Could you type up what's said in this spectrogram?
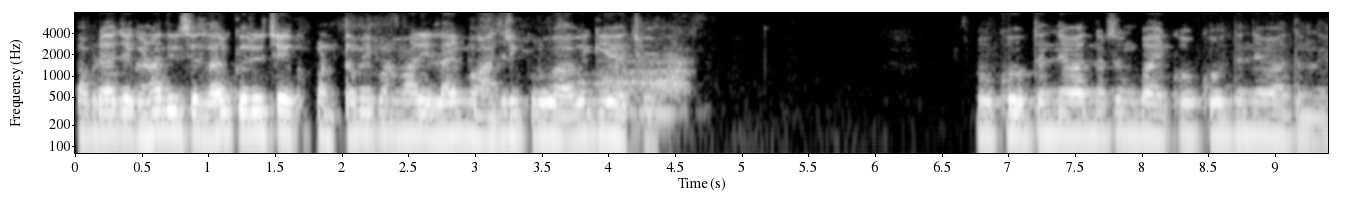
આપણે આજે ઘણા દિવસે લાઈવ કર્યું છે, પણ તમે પણ મારી લાઈવમાં હાજરી પૂરવા આવી ગયા છો. ખૂબ ખૂબ ધન્યવાદ નરસિંહભાઈ ખૂબ ખૂબ ધન્યવાદ તમને.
